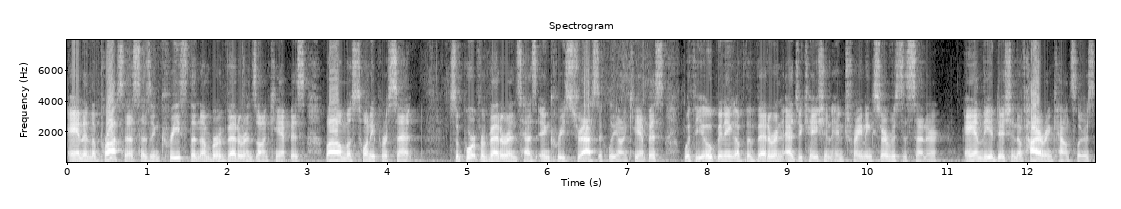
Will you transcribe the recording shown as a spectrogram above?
and in the process has increased the number of veterans on campus by almost 20%. Support for veterans has increased drastically on campus with the opening of the Veteran Education and Training Services Center and the addition of hiring counselors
